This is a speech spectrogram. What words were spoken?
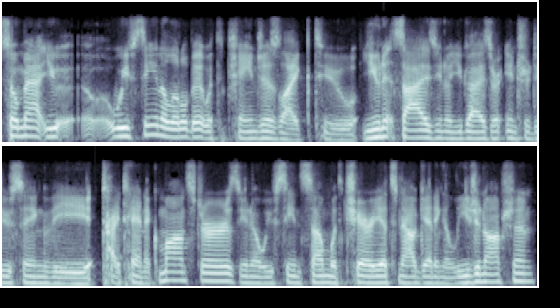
So Matt, you uh, we've seen a little bit with the changes like to unit size. You know, you guys are introducing the Titanic monsters. You know, we've seen some with chariots now getting a legion option.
